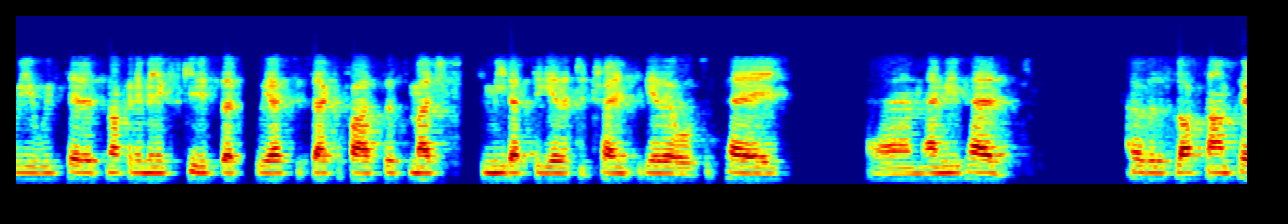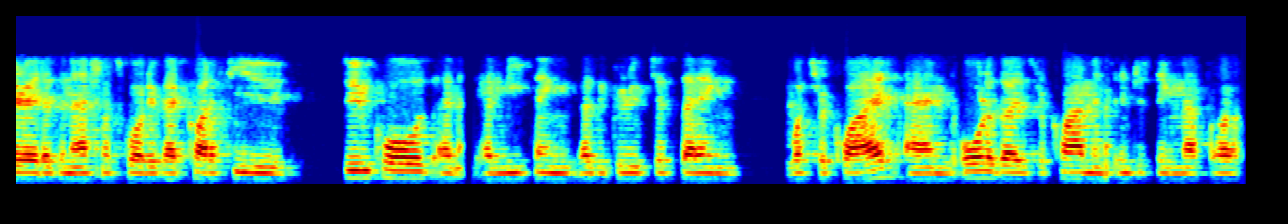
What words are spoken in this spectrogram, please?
We we said it's not going to be an excuse that we have to sacrifice this much to meet up together, to train together, or to pay. Um, and we've had over this lockdown period as a national squad, we've had quite a few Zoom calls and, and meetings as a group, just saying what's required. And all of those requirements, interesting enough, are,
